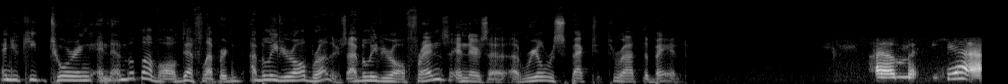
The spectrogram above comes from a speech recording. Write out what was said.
and you keep touring, and, and above all, Def Leppard. I believe you're all brothers. I believe you're all friends, and there's a, a real respect throughout the band. Um, yeah,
